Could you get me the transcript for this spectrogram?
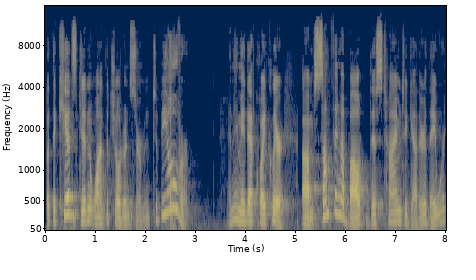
But the kids didn't want the children's sermon to be over. And they made that quite clear. um, something about this time together they were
